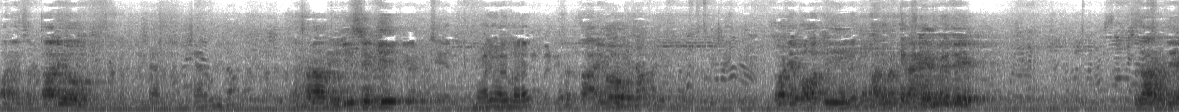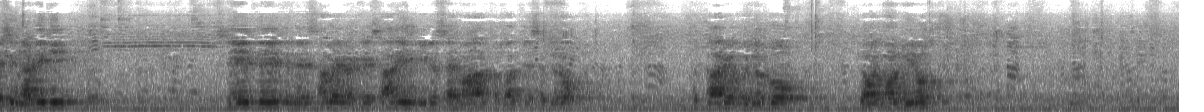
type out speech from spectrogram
ਪਰਮ ਸਤਕਾਰਯੋਗ ਸ਼ਹਿਰ ਗੁਰੀ ਸਾਹਿਬ? ਅਖੜਾ ਰਣਜੀਤ ਸਿੰਘ ਜੀ। ਆਜੋ ਆਜੋ ਮਹਾਰਾਜ। ਸਤਕਾਰਯੋਗ ਤੁਹਾਡੇ ਬਹੁਤ ਹੀ ਹਰਮਤ ਪਿਆਰੇ ਐਮਐਲਏ ਸਰਦਾਰ ਹਰਦੇਵ ਸਿੰਘ ਲਾਡੀ ਜੀ। ਸਟੇਜ ਤੇ ਤੇ ਮੇਰੇ ਸਾਹਮਣੇ ਬੈਠੇ ਸਾਰੇ ਲੀਡਰ ਸਹਿਬਾਨ ਭਗਵੰਤੇ ਸੱਜਣੋ ਸਤਕਾਰਯੋਗ ਬਜ਼ੁਰਗੋ ਨੌਜਵਾਨ ਵੀਰੋ।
